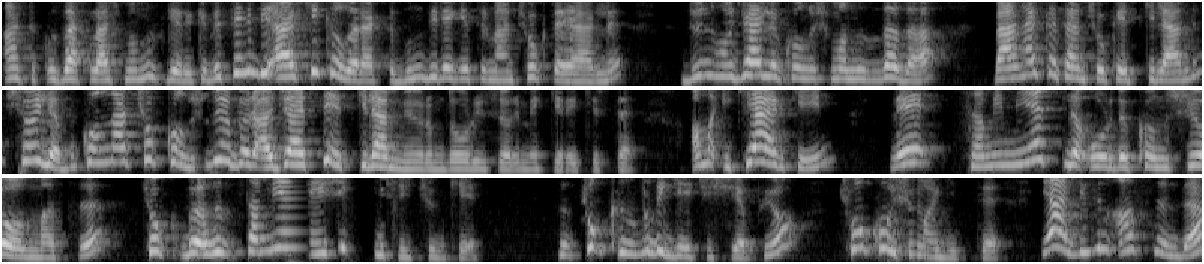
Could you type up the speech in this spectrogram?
artık uzaklaşmamız gerekiyor. Ve senin bir erkek olarak da bunu dile getirmen çok değerli. Dün hocayla konuşmanızda da ben hakikaten çok etkilendim. Şöyle bu konular çok konuşuluyor. Böyle acayip de etkilenmiyorum doğruyu söylemek gerekirse. Ama iki erkeğin ve samimiyetle orada konuşuyor olması çok böyle hız, samimiyet değişik bir şey çünkü. Çok hızlı bir geçiş yapıyor. Çok hoşuma gitti. Yani bizim aslında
